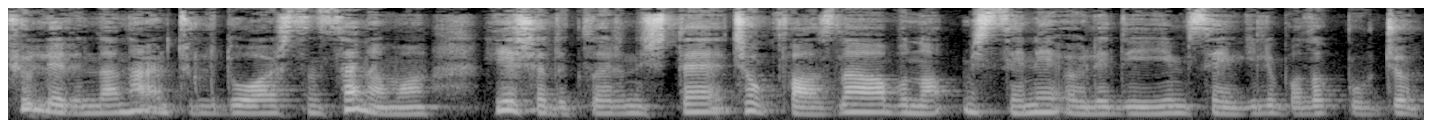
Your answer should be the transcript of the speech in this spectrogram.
Küllerinden her türlü doğarsın sen ama yaşadıkların işte çok fazla bunaltmış seni öyle diyeyim sevgili balık burcu.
